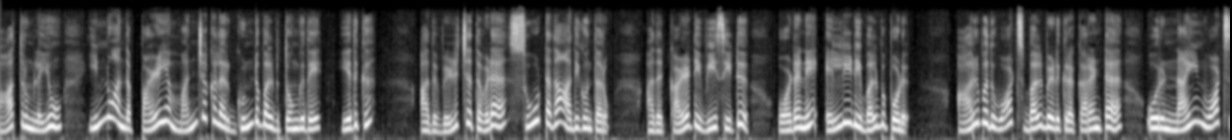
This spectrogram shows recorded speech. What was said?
பாத்ரூம்லயும் இன்னும் அந்த பழைய மஞ்ச கலர் குண்டு பல்பு தொங்குதே எதுக்கு? அது வெளிச்சத்தை விட சூட்டை தான் அதிகம் தரும். அதை கழட்டி வீசிட்டு உடனே எல்இடி பல்பு போடு. அறுபது வாட்ஸ் பல்ப் எடுக்கிற கரண்ட்ட ஒரு நைன் வாட்ஸ்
